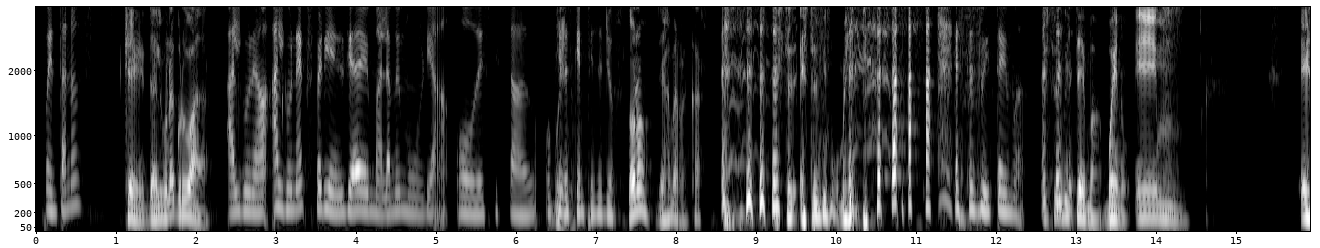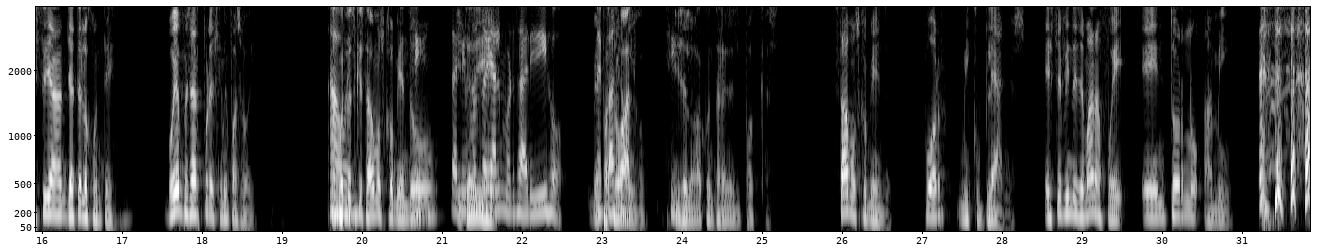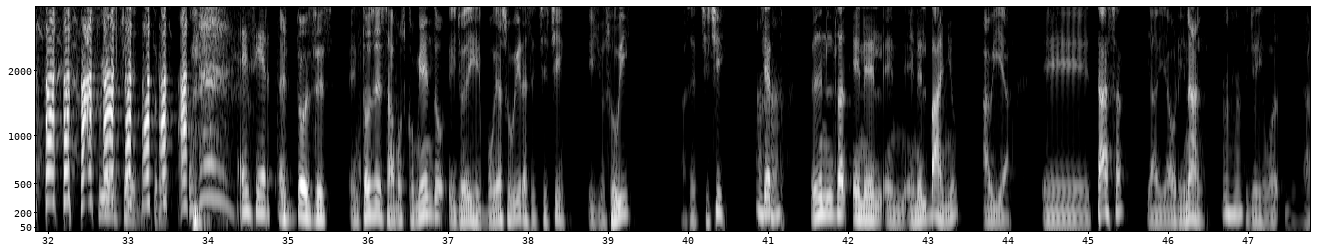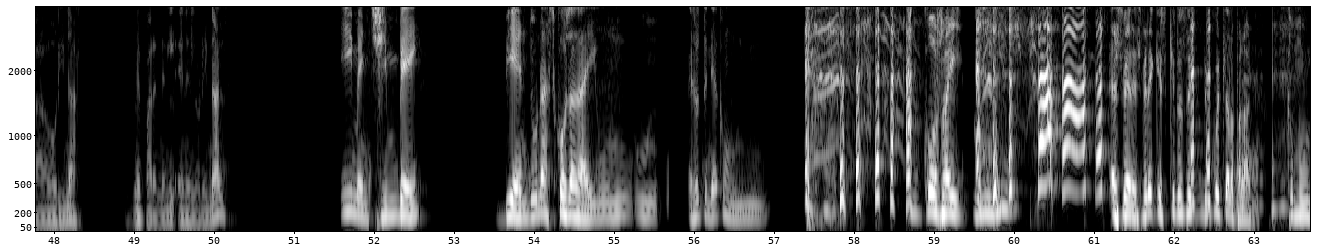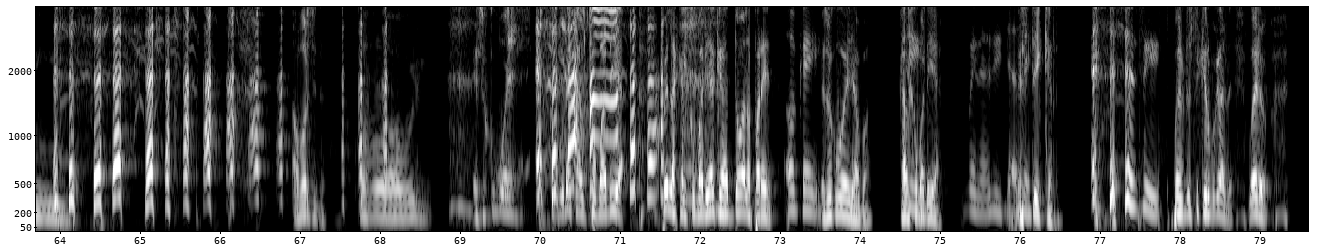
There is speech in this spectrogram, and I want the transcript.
Cuéntanos ¿Qué? ¿De alguna grúada? Alguna, alguna experiencia de mala memoria o despistado. ¿O quieres Bueno. que empiece yo? No, no, déjame arrancar. Este, este es mi momento. Este es mi tema. Este es mi tema. Bueno, em, este ya, ya te lo conté. Voy a empezar por el que me pasó hoy. ¿Te Ah, acuerdas bueno. que estábamos comiendo Sí, y te salimos hoy dije, a almorzar y dijo, me, me pasó, pasó. algo? sí. Y se lo voy a contar en el podcast. Estábamos comiendo por mi cumpleaños. Este fin de semana fue en torno a mí. Fui al centro. es cierto. Entonces, entonces estábamos comiendo y yo dije, voy a subir a hacer chichi. Y yo subí a hacer chichi, Ajá. ¿cierto? Entonces en el, en el, en, en el baño había eh, taza y había orinal. Ajá. Entonces yo dije, voy, voy a orinar. Entonces me paré en el, en el orinal. Y me enchimbé viendo unas cosas ahí. Un, un- eso tenía como un, un coso ahí. un- espere, espere, que es que no sé, no encuentro la palabra. Como un... Amorcito. Como un... ¿Eso cómo es? Como una calcomanía. Pues la calcomanía que da en toda la pared. Ok. ¿Eso cómo se llama? Calcomanía. Bueno, sí, ya sé. Sticker. sí. Pues un sticker muy grande. Bueno,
